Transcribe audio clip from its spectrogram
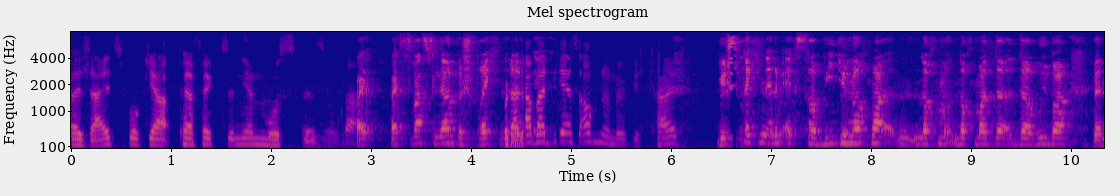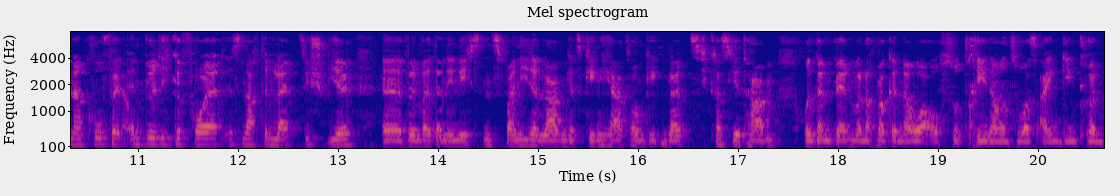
bei Salzburg ja perfektionieren musste sogar. We weißt du was, Leon, wir sprechen. Oder aber der ist auch eine Möglichkeit. Wir sprechen in einem extra Video nochmal noch mal, noch mal da, darüber, wenn dann Kofeld ja. endgültig gefeuert ist nach dem Leipzig-Spiel, äh, wenn wir dann die nächsten zwei Niederlagen jetzt gegen Hertha und gegen Leipzig kassiert haben und dann werden wir nochmal genauer auf so Trainer und sowas eingehen können.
